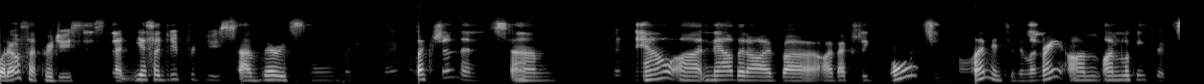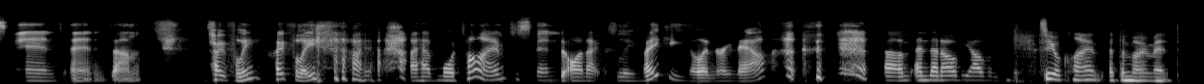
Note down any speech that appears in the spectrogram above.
what else I produce is that yes, I do produce a very small ready-to-wear collection. And um, but now, uh, now that I've uh, I've actually gone some time into millinery, I'm I'm looking to expand and um, hopefully, hopefully, I, have more time to spend on actually making millinery now, um, and then I'll be able to. So, your clients at the moment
